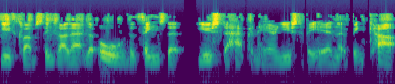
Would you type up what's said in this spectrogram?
youth clubs, things like that, that all the things that used to happen here and used to be here and that have been cut,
